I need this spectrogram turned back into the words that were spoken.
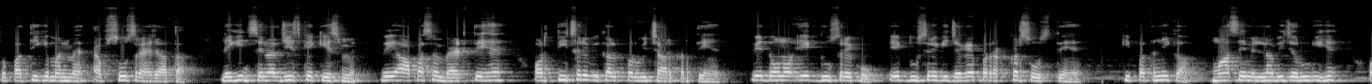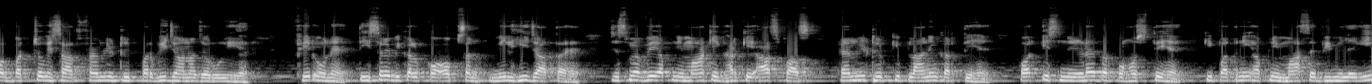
तो पति के मन में अफसोस रह जाता। लेकिन सिनर्जीज के केस में वे आपस में बैठते हैं और तीसरे विकल्प पर विचार करते हैं। वे दोनों एक दूसरे को एक दूसरे की जगह पर रखकर सोचते हैं कि पत्नी का माँ से मिलना भी ज़रूरी है और बच्चों के साथ फैमिली ट्रिप पर भी जाना ज़रूरी है। फिर उन्हें तीसरे विकल्प का ऑप्शन मिल ही जाता है, जिसमें वे अपनी माँ के घर के आसपास फैमिली ट्रिप की प्लानिंग करते हैं और इस निर्णय पर पहुँचते हैं कि पत्नी अपनी माँ से भी मिलेगी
